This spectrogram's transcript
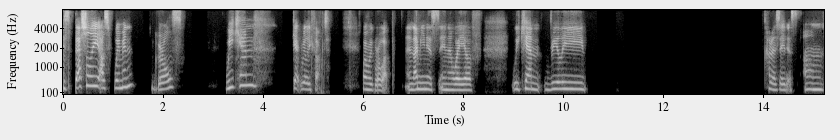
especially as women, girls, we can get really fucked when we grow up. And I mean, it's in a way of we can really, how do I say this? Um,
